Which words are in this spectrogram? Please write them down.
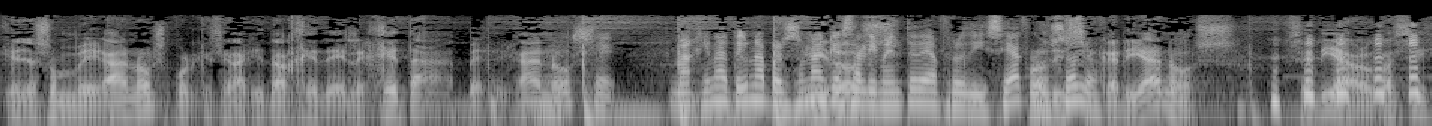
que ellos son veganos porque se le ha quitado el jeta- veganos. Sí. Imagínate una persona Y que se alimente de afrodisíacos solo. Afrodisicarianos. Sería algo así.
